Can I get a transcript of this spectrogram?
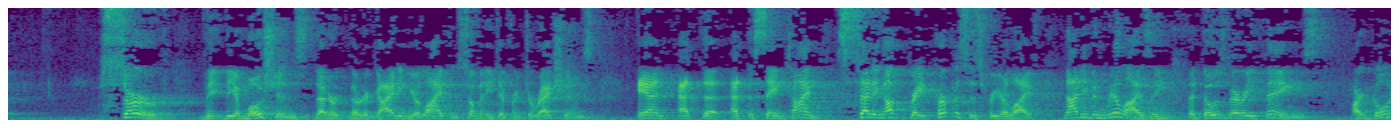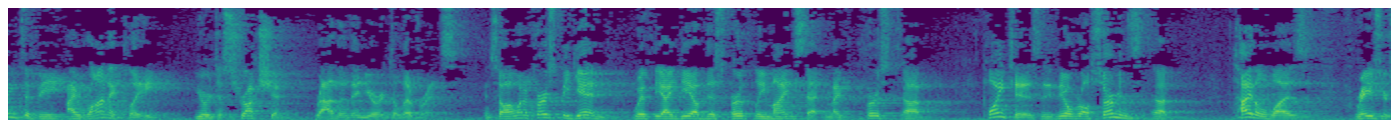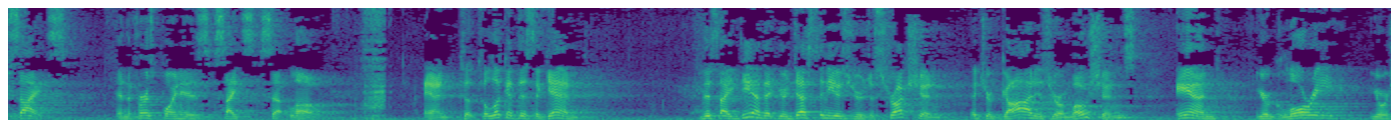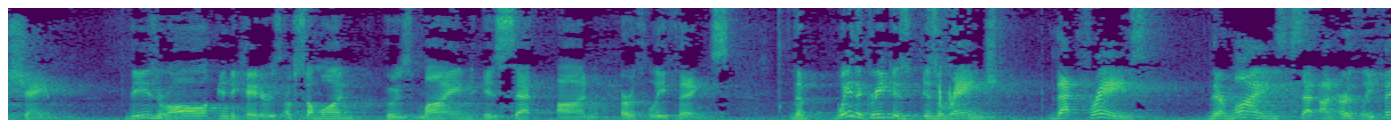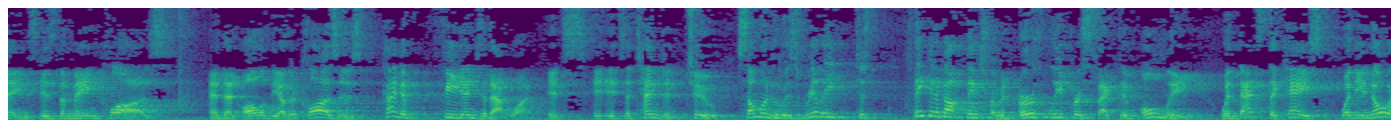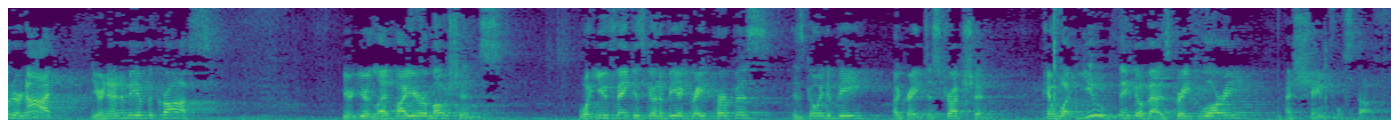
serve the, the emotions that are, that are guiding your life in so many different directions. And at the, at the same time, setting up great purposes for your life, not even realizing that those very things are going to be, ironically, your destruction rather than your deliverance. And so I want to first begin with the idea of this earthly mindset. And my first uh, point is the overall sermon's uh, title was Raise Your Sights. And the first point is Sights Set Low. And to, to look at this again, this idea that your destiny is your destruction, that your God is your emotions, and your glory, your shame. These are all indicators of someone whose mind is set on earthly things. The way the Greek is, is arranged, that phrase their minds set on earthly things is the main clause, and then all of the other clauses kind of feed into that one. It's, it's attendant to someone who is really just thinking about things from an earthly perspective only. When that's the case, whether you know it or not, you're an enemy of the cross. You're, you're led by your emotions. What you think is going to be a great purpose is going to be a great destruction. And what you think of as great glory, as shameful stuff.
